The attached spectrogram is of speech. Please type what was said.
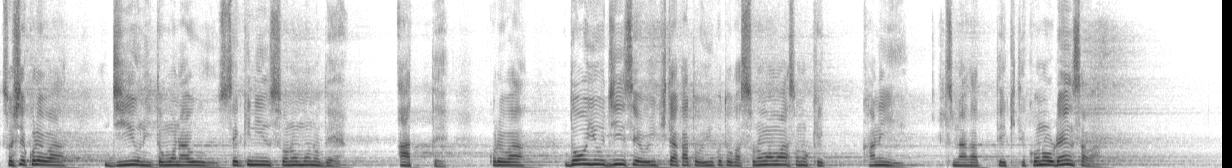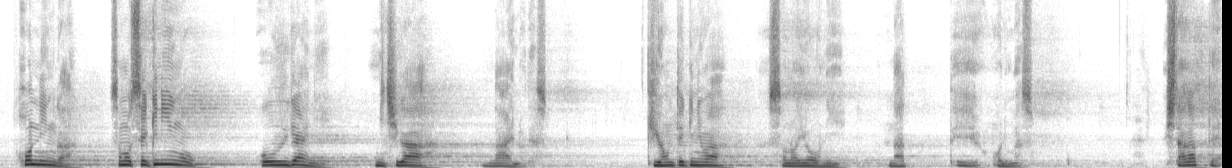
そしてこれは自由に伴う責任そのものであってこれはどういう人生を生きたかということがそのままその結果につながってきてこの連鎖は本人がその責任を負う以外に道がないのです。基本的にはそのようになっております。したがって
